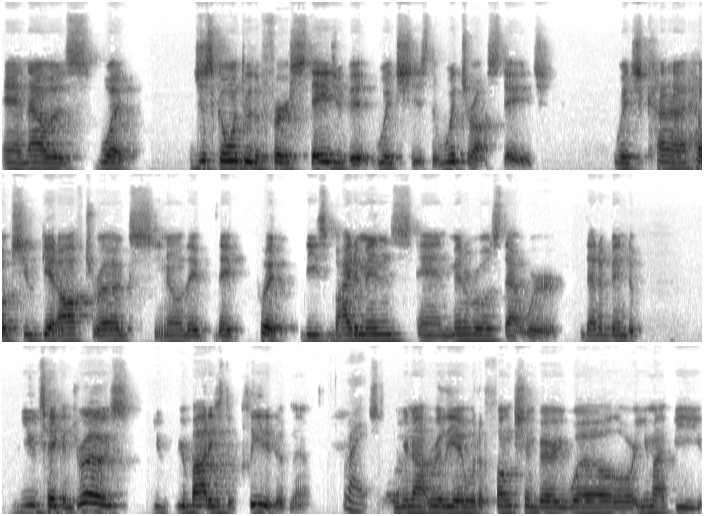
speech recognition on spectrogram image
and that was what just going through the first stage of it which is the withdrawal stage which kind of helps you get off drugs you know they they put these vitamins and minerals that were that have been de- you taking drugs, you, your body's depleted of them. Right. So you're not really able to function very well, or you might be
